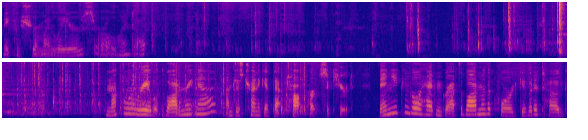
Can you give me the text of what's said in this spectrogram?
making sure my layers are all lined up. I'm not going to worry about the bottom right now. I'm just trying to get that top part secured. Then you can go ahead and grab the bottom of the cord, give it a tug,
